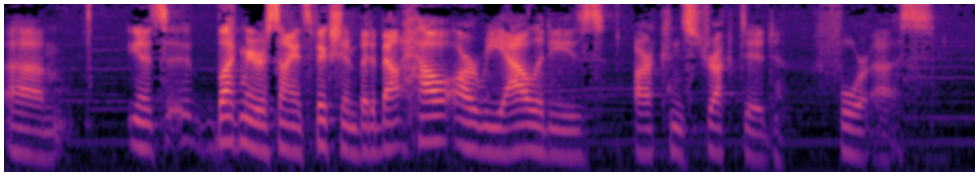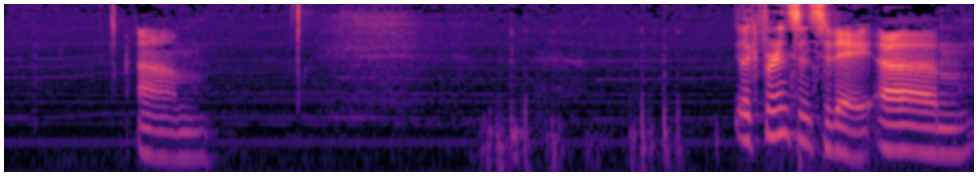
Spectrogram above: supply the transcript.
you know, it's Black Mirror science fiction, but about how our realities are constructed for us. Um, like, for instance, today, um,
